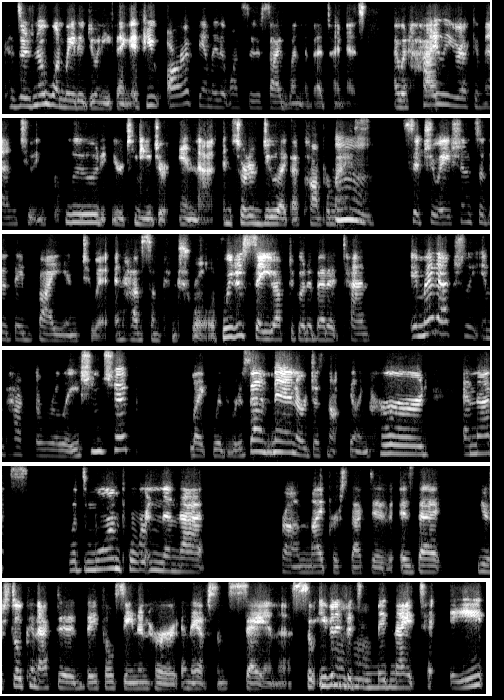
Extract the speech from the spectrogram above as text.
because there's no one way to do anything. If you are a family that wants to decide when the bedtime is, I would highly recommend to include your teenager in that and sort of do like a compromise mm. situation so that they buy into it and have some control. If we just say you have to go to bed at 10, it might actually impact the relationship, like with resentment or just not feeling heard. And that's what's more important than that from my perspective is that you're still connected, they feel seen and heard, and they have some say in this. So even mm-hmm. if it's mm-hmm. midnight to eight,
